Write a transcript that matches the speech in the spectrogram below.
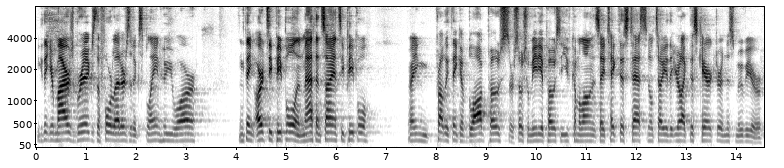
You can think your Myers Briggs, the four letters that explain who you are. You can think artsy people and math and sciencey people. Right? You can probably think of blog posts or social media posts that you've come along that say, take this test, and it'll tell you that you're like this character in this movie or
